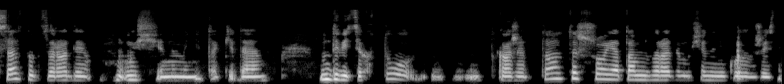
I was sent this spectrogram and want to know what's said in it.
Все тут заради мужчини, мені так іде. Ну, дивіться, хто каже, та ти що, я там заради мужчини ніколи в житті.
